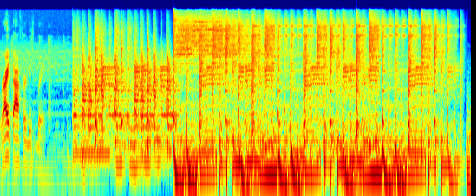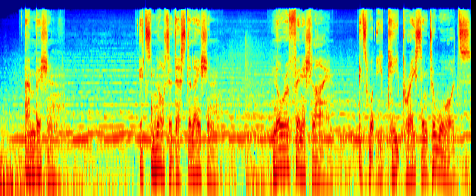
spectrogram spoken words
right after this break. Ambition. It's not a destination, nor a finish line. It's what you keep racing towards.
